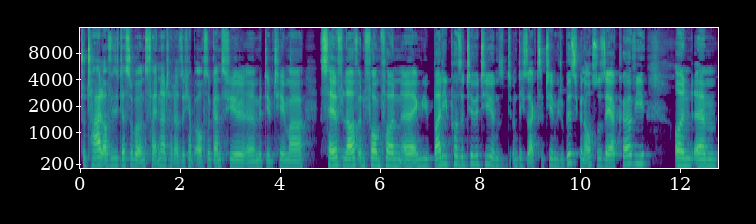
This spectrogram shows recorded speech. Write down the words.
Total, auch wie sich das so bei uns verändert hat. Also ich habe auch so ganz viel äh, mit dem Thema Self-Love in Form von äh, irgendwie Body Positivity und, und dich so akzeptieren, wie du bist. Ich bin auch so sehr curvy und ähm,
